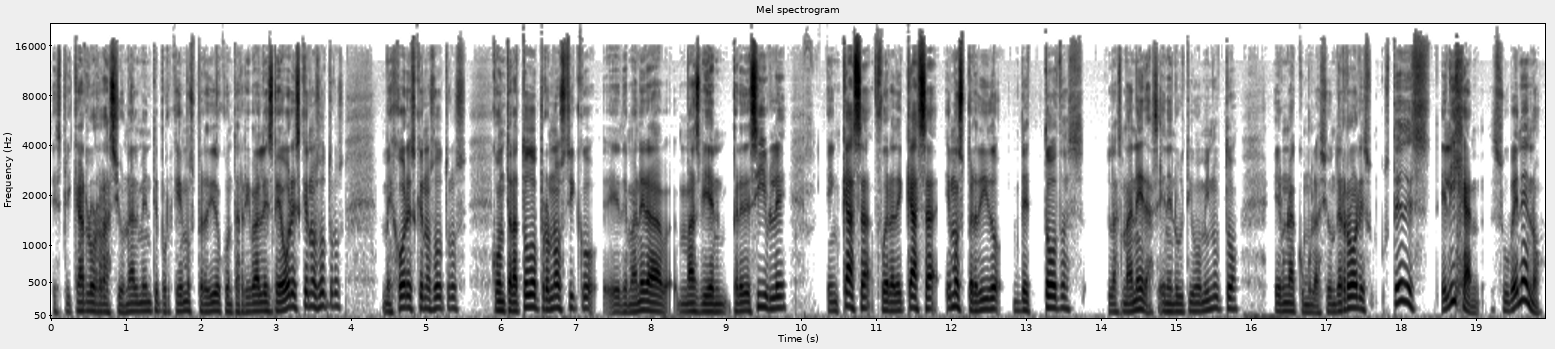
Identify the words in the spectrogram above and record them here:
explicarlo racionalmente porque hemos perdido contra rivales peores que nosotros, mejores que nosotros, contra todo pronóstico, eh, de manera más bien predecible, en casa, fuera de casa, hemos perdido de todas las maneras. En el último minuto, en una acumulación de errores. Ustedes elijan su veneno.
